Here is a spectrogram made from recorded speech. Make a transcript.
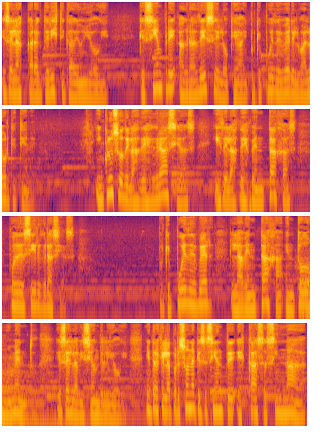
Esa es la característica de un yogi, que siempre agradece lo que hay porque puede ver el valor que tiene. Incluso de las desgracias y de las desventajas puede decir gracias, porque puede ver la ventaja en todo momento. Esa es la visión del yogi. Mientras que la persona que se siente escasa, sin nada,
